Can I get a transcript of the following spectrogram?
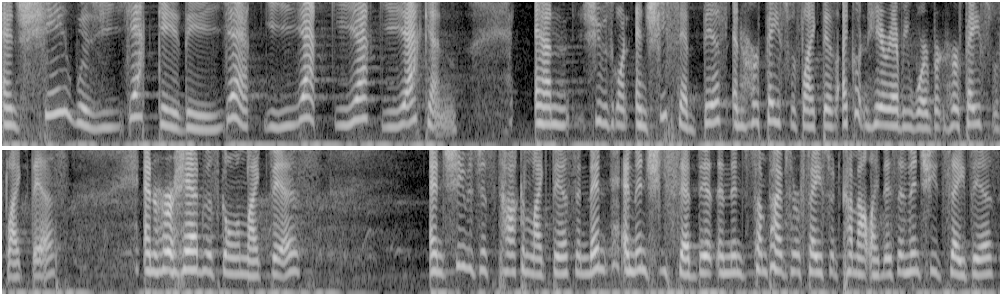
And she was yakety yak, yak, yak, yakking. And she was going, and she said this, and her face was like this. I couldn't hear every word, but her face was like this. And her head was going like this. And she was just talking like this. And then and then she said this. And then sometimes her face would come out like this. And then she'd say this.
